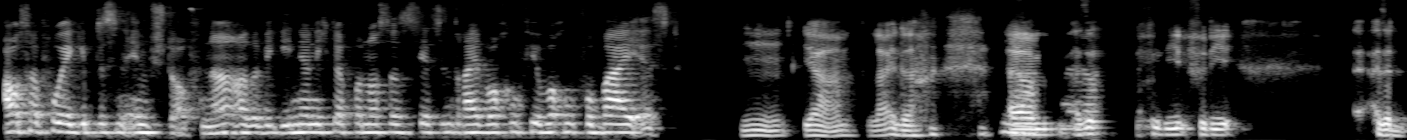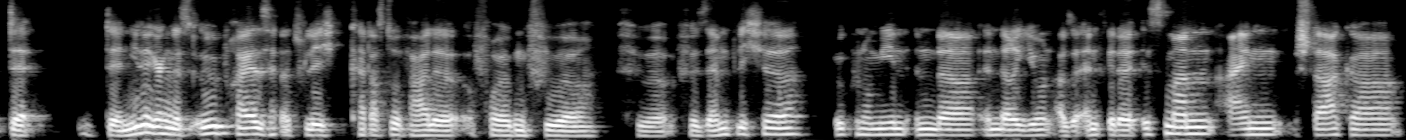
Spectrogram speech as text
Außer vorher gibt es einen Impfstoff. Ne? Also wir gehen ja nicht davon aus, dass es jetzt in drei Wochen, vier Wochen vorbei ist. Hm, ja, leider. Ja, ähm, also für die, für die, also der, der Niedergang des Ölpreises hat natürlich katastrophale Folgen für, für, für sämtliche Ökonomien in der, in der Region. Also entweder ist man ein starker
